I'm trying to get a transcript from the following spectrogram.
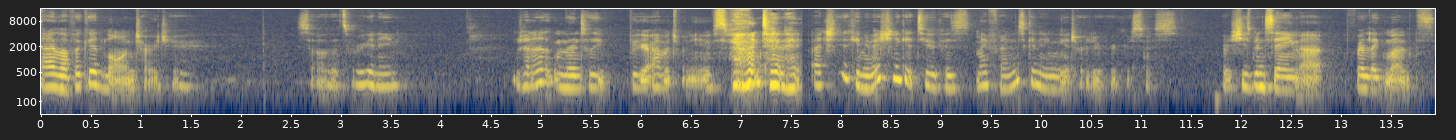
And I love a good long charger. So that's what we're getting. I'm trying to mentally figure out how much money I've spent today. Actually, okay, maybe I shouldn't get two because my friend is getting me a charger for Christmas. Or she's been saying that for like months.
